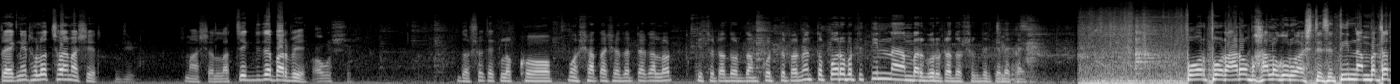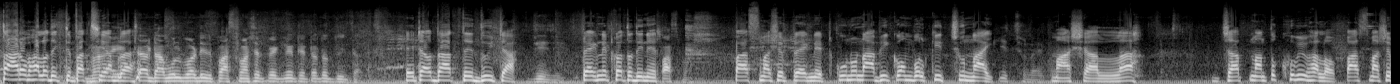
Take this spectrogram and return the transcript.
প্রেগনেন্ট হলো ছয় মাসের? জি। মাশাল্লাহ চেক দিতে পারবে? অবশ্যই। দর্শক এক লক্ষ সাতাশ হাজার টাকা লট কিছুটা দরদাম করতে পারবেন। তো পরবর্তী তিন নাম্বার গরুটা দর্শকদেরকে দেখাই। পরপর আরও ভালো গরু আসতেছে। তিন নাম্বারটা তো আরও ভালো দেখতে পাচ্ছি আমরা। এটা ডাবল বডির পাঁচ মাসের প্রেগনেন্ট এটা তো দুই দাঁত এটাও দাঁতে দুইটা। জি জি। প্রেগনেন্ট কত দিনের? পাঁচ মাস। পাঁচ মাসের প্রেগনেন্ট কোনো নাভি কম্বল কিচ্ছু নাই। কিচ্ছু নাই ভাই। মাশাল্লাহ জাতমান তো খুবই ভালো। পাঁচ মাসে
